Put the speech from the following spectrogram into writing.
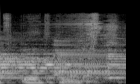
Let's be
